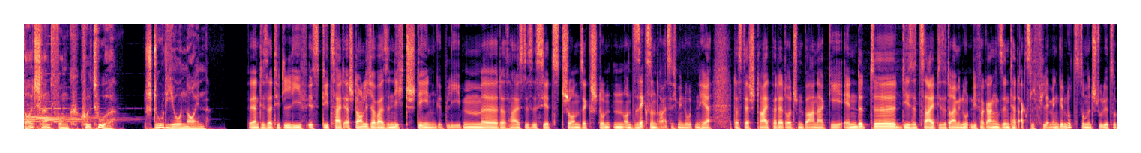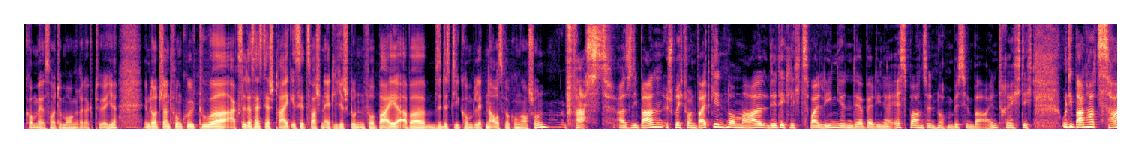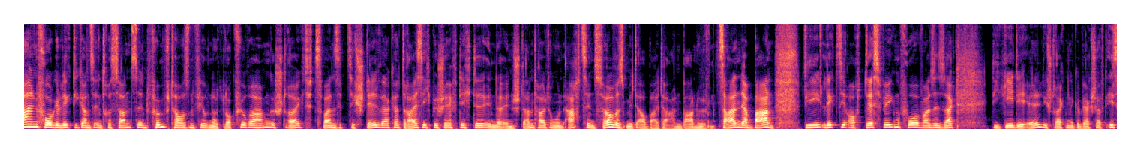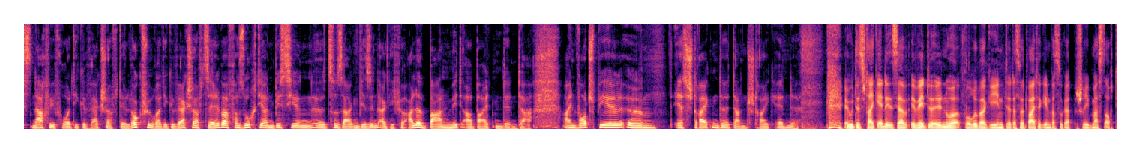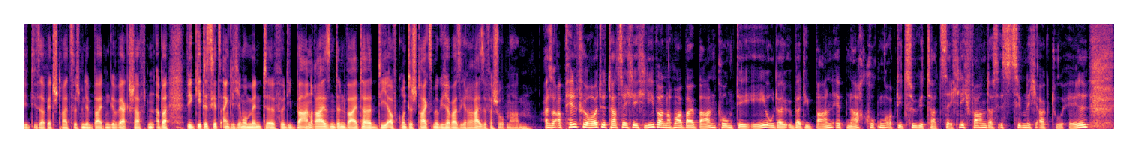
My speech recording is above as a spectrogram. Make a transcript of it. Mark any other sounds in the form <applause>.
Deutschlandfunk Kultur Studio 9 Während dieser Titel lief, ist die Zeit erstaunlicherweise nicht stehen geblieben. Äh, das heißt, es ist jetzt schon sechs Stunden und 36 Minuten her, dass der Streit bei der Deutschen Bahn AG endete. Diese Zeit, diese drei Minuten, die vergangen sind, hat Axel Flemming genutzt, um ins Studio zu kommen. Er ist heute Morgen Redakteur hier im Deutschlandfunk Kultur. Axel, das heißt, der Streik ist jetzt zwar schon etliche Stunden vorbei, aber sind es die kompletten Auswirkungen auch schon? Fast. Also die Bahn spricht von weitgehend normal. Lediglich zwei Linien der Berliner S-Bahn sind noch ein bisschen beeinträchtigt. Und die Bahn hat Zahlen vorgelegt, die ganz interessant sind. 5400 Lokführer haben gestreikt, 72 Stellwerker, 30 Beschäftigte in der Instandhaltung und 18 Servicemitarbeiter an Bahnhöfen. Zahlen der Bahn, die legt sie auch deswegen vor, weil sie sagt, die GDL, die streikende Gewerkschaft, ist nach wie vor die Gewerkschaft der Lokführer. Die Gewerkschaft selber versucht ja ein bisschen äh, zu sagen, wir sind eigentlich für alle Bahnmitarbeitenden da. Ein Wortspiel, ähm, erst Streikende, dann Streikende. Ja gut, das Streikende ist ja eventuell nur vorübergehend. Das wird weitergehen, was du gerade beschrieben hast, auch die, dieser Wettstreit zwischen den beiden Gewerkschaften. Aber wie geht es jetzt eigentlich im Moment äh, für die Bahnreisenden weiter, die aufgrund des Streiks möglicherweise ihre Reise verschoben haben? Also Appell für heute tatsächlich lieber nochmal bei bahn.de oder über die Bahn-App nachgucken, ob die Züge tatsächlich fahren. Das ist ziemlich aktuell.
